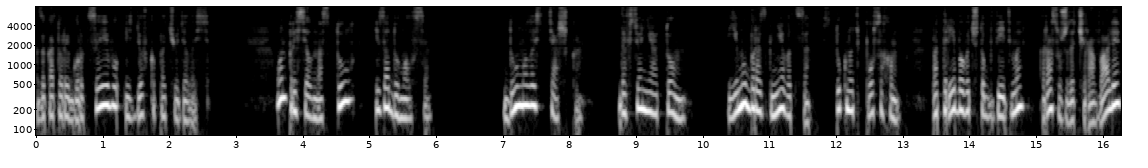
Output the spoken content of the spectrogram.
за которой Гурцееву издевка почудилась. Он присел на стул и задумался. Думалось тяжко. Да все не о том. Ему бы разгневаться, стукнуть посохом, потребовать, чтоб ведьмы, раз уж зачаровали,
